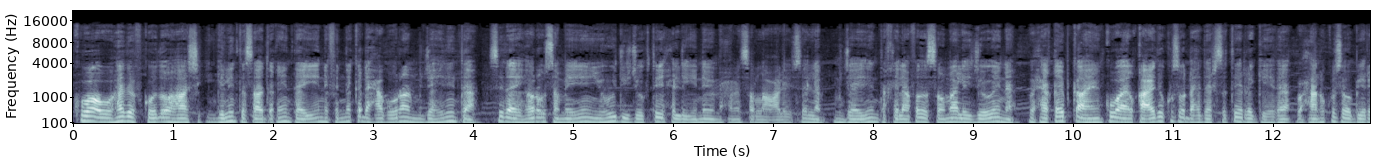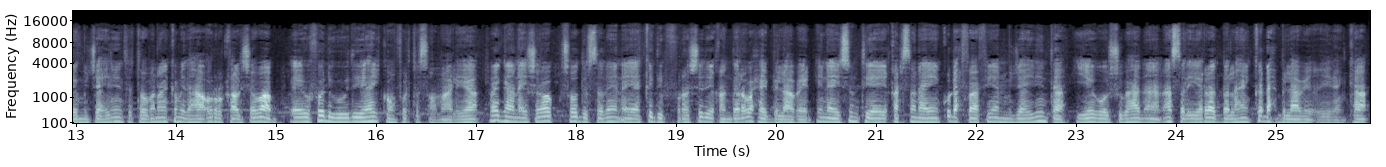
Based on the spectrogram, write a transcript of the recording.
kuwa uu hadafkooda u ahaa shakigelinta saadiqiinta iyo inay fidno ka dhex abuuraan mujaahidiinta sida ay hore u sameeyeen yuhuudii joogtay xilligii nebi maxamed sal allahu aleyh wasalam mujaahidiinta khilaafada soomaaliya joogayna waxay qayb ka aheen kuwa alqaacida ku soo dhex darsatay raggeeda waxaana ku soo biiray mujaahidiinta tobanaan ka mid ahaa ururka al-shabaab ee uu fadhigoodu yahay koonfurta soomaaliya. Raggan ay shabaabku soo dirsadeen ayaa kadib furashadii qandalo waxay bilaabeen in ay suntii ay qarsanayeen ku dhex faafiyaan mujaahidiinta iyagoo shubahaad aan asal iyo raadba lahayn ka dhex bilaabay ciidanka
